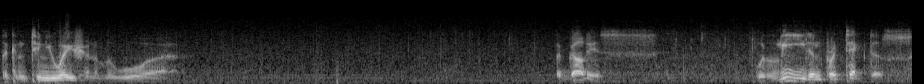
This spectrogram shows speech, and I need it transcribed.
the continuation of the war. The goddess will lead and protect us,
